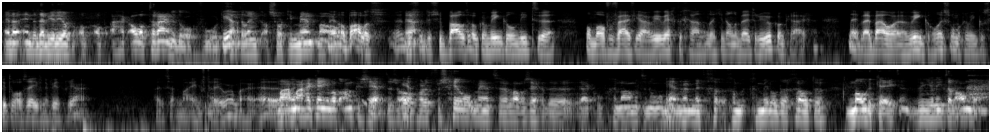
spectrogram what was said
En, dat- en dat hebben jullie op, op, op eigenlijk alle terreinen doorgevoerd. Dus Ja. niet alleen het assortiment, maar Nee, ook op alles. Hè? Dus, Ja. dus je bouwt ook een winkel niet om over vijf jaar weer weg te gaan, omdat je dan een betere huur kan krijgen. Nee, wij bouwen een winkel. In sommige winkels zitten we al 47 jaar. Eh, Dat zijn maar één of twee hoor. Maar, hè, Maar, maar herken je wat Anke zegt? Ja, Dus ja. over het verschil met, eh, laten we zeggen, de, ja, ik hoef geen namen te noemen, maar Ja. met, met ge- gem- gemiddelde grote modeketen. Doen jullie het dan anders?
